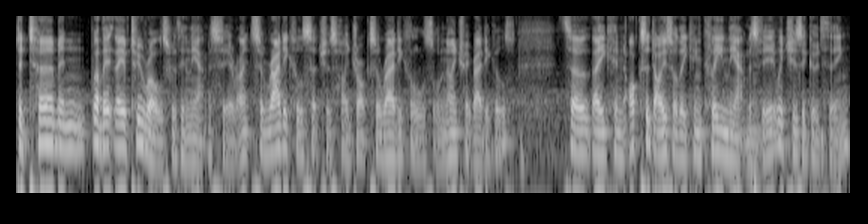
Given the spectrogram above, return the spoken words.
determine, well, they, they have two roles within the atmosphere, right? So radicals such as hydroxyl radicals or nitrate radicals so they can oxidize or they can clean the atmosphere, which is a good thing.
